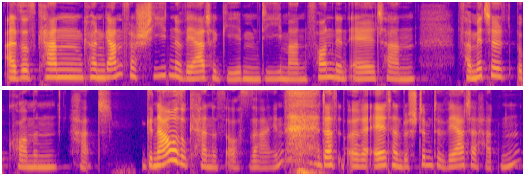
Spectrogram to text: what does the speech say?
Also es kann, können ganz verschiedene Werte geben, die man von den Eltern vermittelt bekommen hat. Genauso kann es auch sein, dass eure Eltern bestimmte Werte hatten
